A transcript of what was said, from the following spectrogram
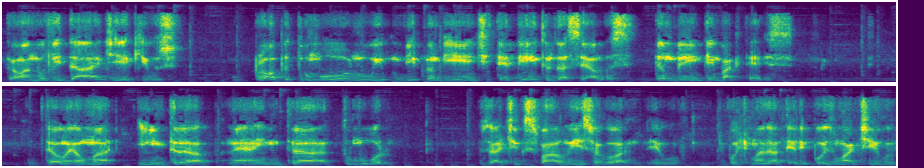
Então a novidade é que os, o próprio tumor, no microambiente, até dentro das células, também tem bactérias. Então é uma intra, né, intratumor. Os artigos falam isso agora. Eu vou te mandar até depois um artigo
